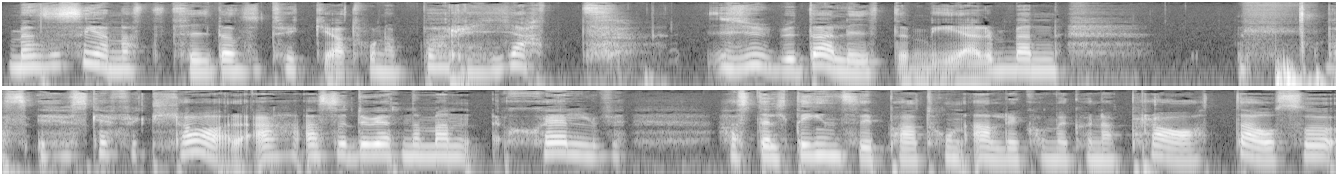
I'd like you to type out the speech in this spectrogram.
Men så senaste tiden så tycker jag att hon har börjat ljuda lite mer men hur ska jag förklara? Alltså du vet när man själv har ställt in sig på att hon aldrig kommer kunna prata och så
